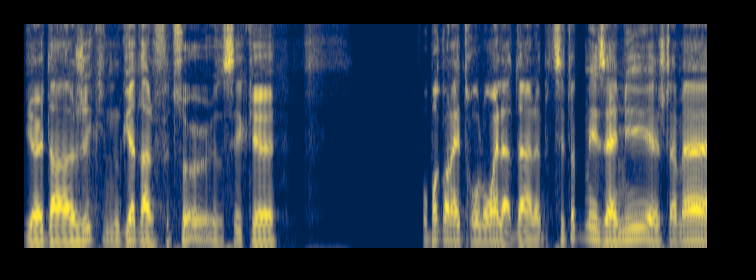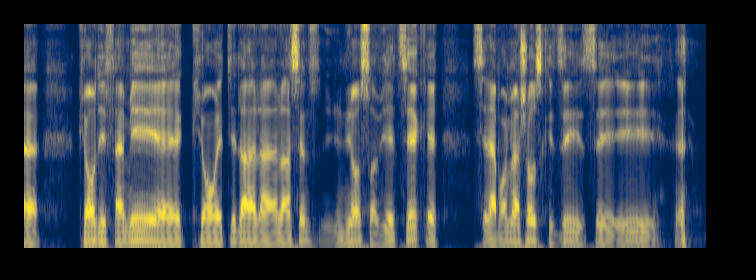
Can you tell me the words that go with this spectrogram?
y a un danger qui nous guette dans le futur, c'est que faut pas qu'on aille trop loin là-dedans. Là. C'est tous mes amis, justement, qui ont des familles qui ont été dans l'ancienne Union soviétique, c'est la première chose qu'ils disent. c'est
